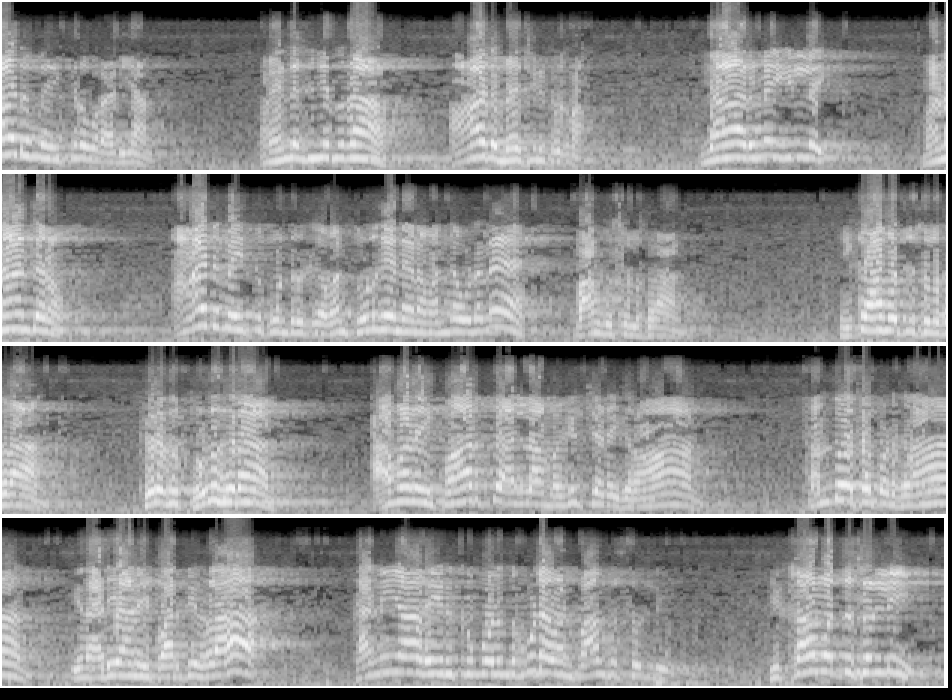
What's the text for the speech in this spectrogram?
ஆடு மேய்க்கிற ஒரு அடியான். அவன் என்ன செஞ்சிட்டு ஆடு மேய்ச்சிக்கிட்டு இருக்கான். யாருமே இல்லை. மனாந்தரம். ஆடு வைத்துக் கொண்டிருக்கவன் தொழுகை நேரம் வந்தவுடனே வாங்கு சொல்கிறான் இக்காமத்து சொல்கிறான் பிறகு தொழுகிறான். அவனை பார்த்து அல்லாஹ் மகிழ்ச்சி அடைகிறான். சந்தோஷப்படுகிறான். என் அடியானை பார்த்தீர்களா? தனியாக இருக்கும் பொழுது கூட அவன் வாங்கு சொல்லி இக்காமத்து சொல்லி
